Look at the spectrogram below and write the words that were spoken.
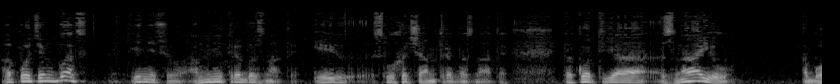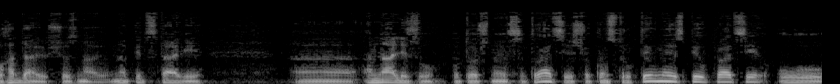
А потім бац, і нічого. А мені треба знати. І слухачам треба знати. Так от я знаю, або гадаю, що знаю, на підставі е, аналізу поточної ситуації, що конструктивної співпраці у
